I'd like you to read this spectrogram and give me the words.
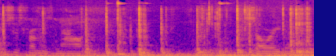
this is from his mouth. Sorry, guys.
